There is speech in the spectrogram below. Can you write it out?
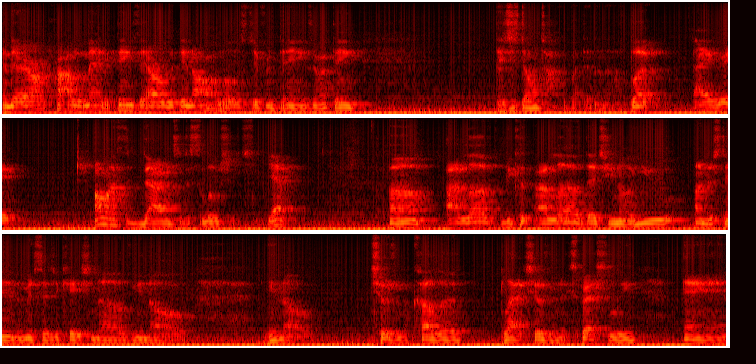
And there are problematic things that are within all those different things, and I think they just don't talk about that enough. But I agree. I want us to dive into the solutions. Yeah. Um, I love because I love that you know you understand the miseducation of you know, you know, children of color, black children especially, and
